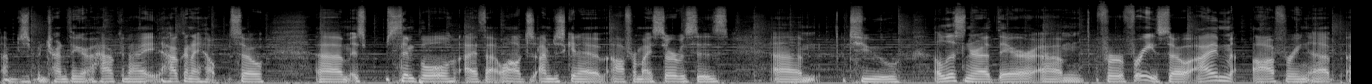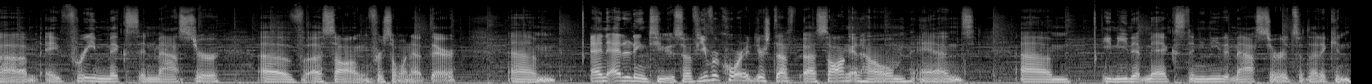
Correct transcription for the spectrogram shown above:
I've just been trying to figure out how can I, how can I help. So, um, it's simple. I thought, well, just, I'm just gonna offer my services um, to a listener out there um, for free. So I'm offering up um, a free mix and master of a song for someone out there. Um, and editing too. So if you've recorded your stuff, a song at home, and um, you need it mixed and you need it mastered so that it can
